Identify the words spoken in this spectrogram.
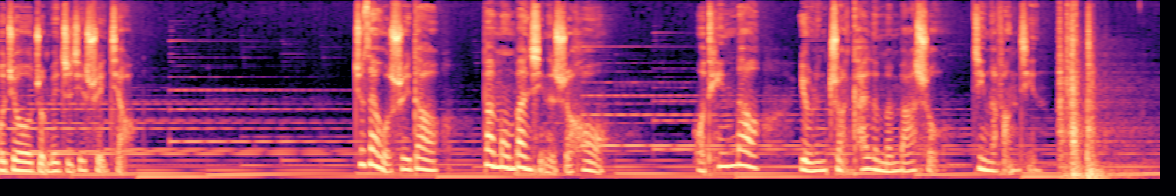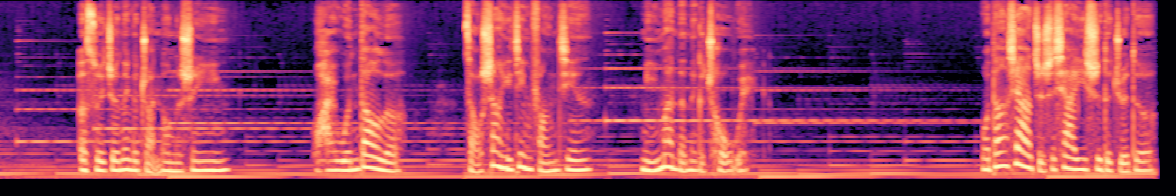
我就准备直接睡觉。就在我睡到半梦半醒的时候，我听到有人转开了门把手进了房间，而随着那个转动的声音，我还闻到了早上一进房间弥漫的那个臭味。我当下只是下意识的觉得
